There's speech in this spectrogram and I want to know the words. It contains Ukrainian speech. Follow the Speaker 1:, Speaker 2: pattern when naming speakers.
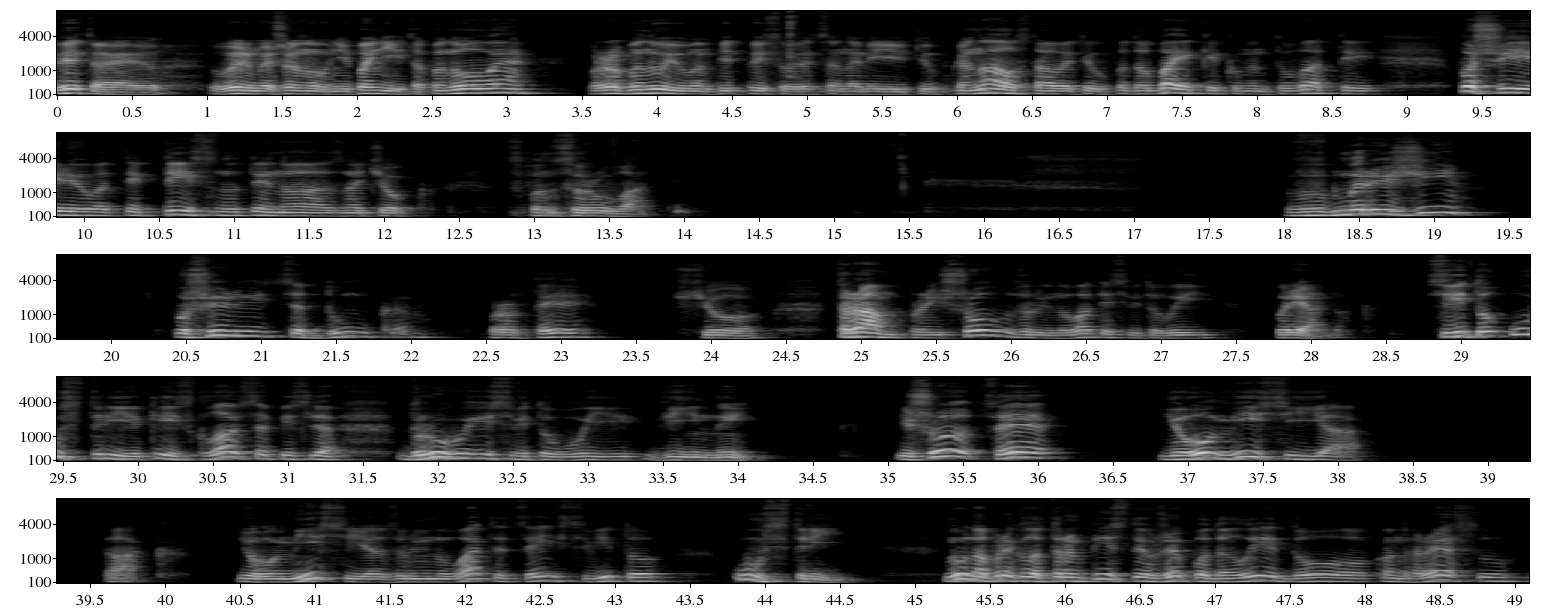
Speaker 1: Вітаю, вельми шановні пані та панове. Пропоную вам підписуватися на мій YouTube канал, ставити вподобайки, коментувати, поширювати, тиснути на значок спонсорувати. В мережі поширюється думка про те, що Трамп прийшов зруйнувати світовий порядок. Світоустрій, який склався після Другої світової війни. І що це його місія? Так, його місія зруйнувати цей світоустрій. Ну, наприклад, трампісти вже подали до Конгресу,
